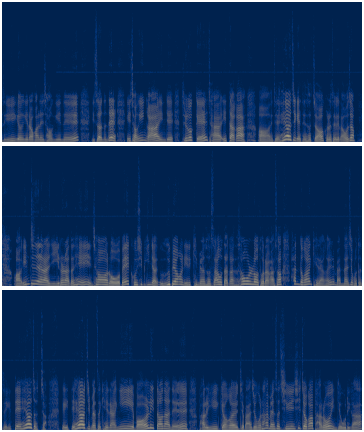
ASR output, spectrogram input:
그래서 유희경이라고 하는 정인을 있었는데 이 정인과 이제 즐겁게 잘 있다가 어, 이제 헤어지게 됐었죠. 그래서 여기 나오죠. 어, 임진왜란이 일어나던 해인 1592년 의병을 일으키면서 싸우다가 서울로 돌아가서 한동안 계량을 만나지 못해서 이때 헤어졌죠. 그러니까 이때 헤어지면서 계량이 멀리 떠나는 바로 이 경을 이제 마중을 하면서 지은 시조가 바로 이제 우리가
